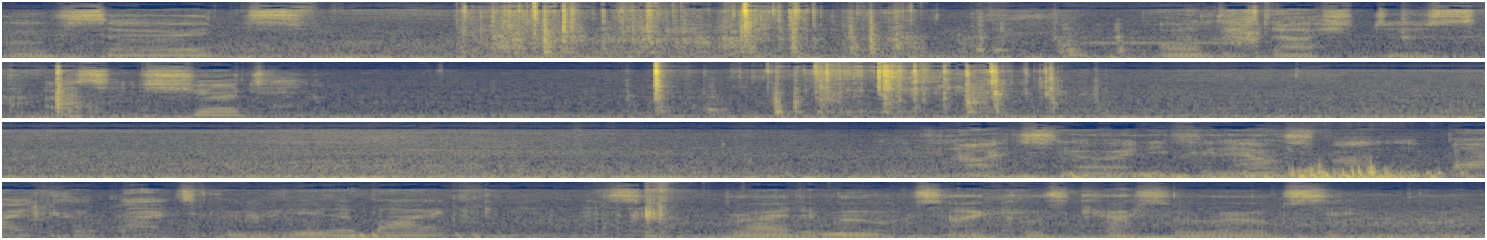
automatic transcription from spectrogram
on both sides. All the dash does as it should. If you'd like to know anything else about the bike would like to review the bike, it's at Ryder Motorcycles Castle Road, Sittingbourne.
